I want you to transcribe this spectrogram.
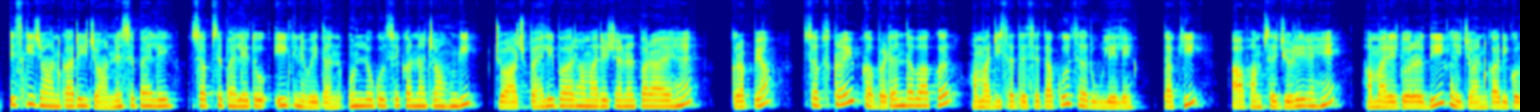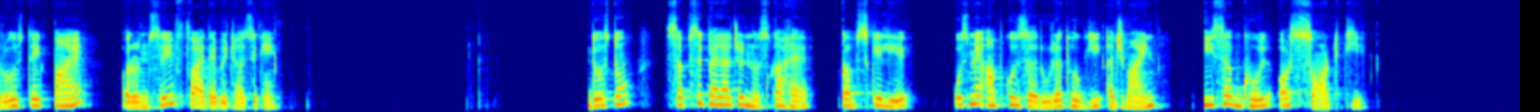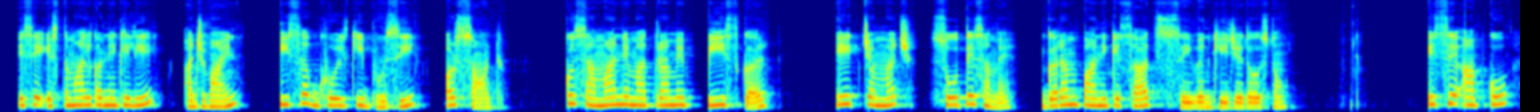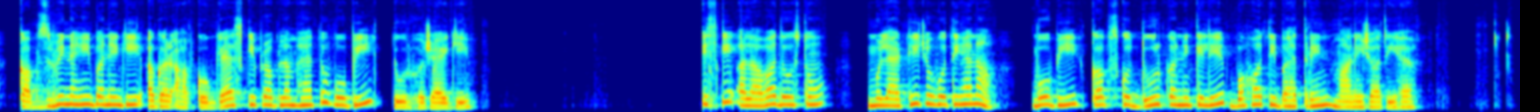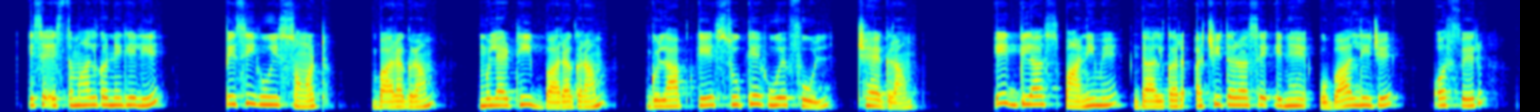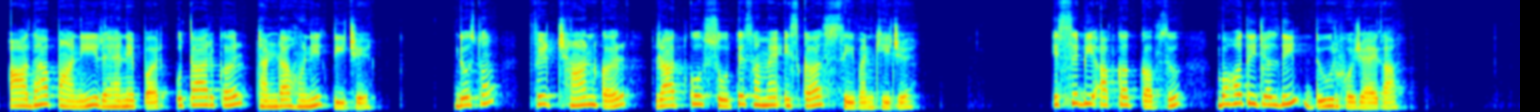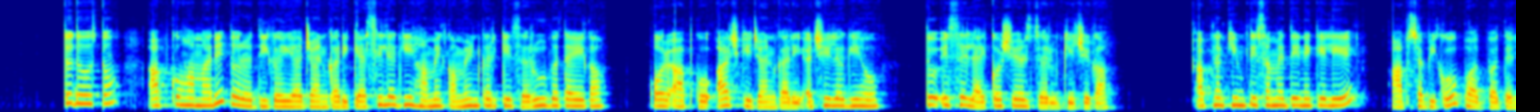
इसकी जानकारी जानने से पहले, सबसे पहले तो एक निवेदन उन लोगों से करना चाहूँगी, जो आज पहली बार हमारे चैनल पर आए हैं। कृपया सब्सक्राइब का बटन दबाकर हमारी सदस्यता को ज़रूर ले लें, ताकि आप हमसे जुड़े रहें, हमारे द्वारा दी गई जानकारी को रोज़ देख पाएँ और उनसे फ़ायदा भी उठा सकें। दोस्तों, सबसे पहला जो नुस्खा है, कब्ज़ के लिए उसमें आपको ज़रूरत होगी अजवाइन, ईसब घोल और सौंठ की। इसे इस्तेमाल करने के लिए अजवाइन, ईसब घोल की भूसी और सौंठ को सामान्य मात्रा में पीस कर एक चम्मच सोते समय गर्म पानी के साथ सेवन कीजिए दोस्तों। इससे आपको कब्ज भी नहीं बनेगी, अगर आपको गैस की प्रॉब्लम है तो वो भी दूर हो जाएगी। इसके अलावा दोस्तों मुलैठी जो होती है ना, वो भी कब्ज़ को दूर करने के लिए बहुत ही बेहतरीन मानी जाती है। इसे इस्तेमाल करने के लिए पिसी हुई सौंठ 12 ग्राम, मुलैठी 12 ग्राम, गुलाब के सूखे हुए फूल 6 ग्राम। एक गिलास पानी में डालकर अच्छी तरह से इन्हें उबाल लीजिए और फिर आधा पानी रहने पर उतार कर ठंडा होने दीजिए। दोस्तों, फिर छान कर रात को सोते समय इसका सेवन कीजिए। इससे भी आपका कब्ज बहुत ही जल्दी दूर हो जाएगा। तो दोस्तों, आपको हमारे द्वारा दी गई यह जानकारी कैसी लगी हमें कमेंट करके ज़रूर बताइएगा। और आपको आज की जानकारी अच्छी लगी हो तो इसे लाइक और शेयर ज़रूर कीजिएगा। अपना कीमती समय देने के लिए आप सभी को बहुत बहुत धन्यवाद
